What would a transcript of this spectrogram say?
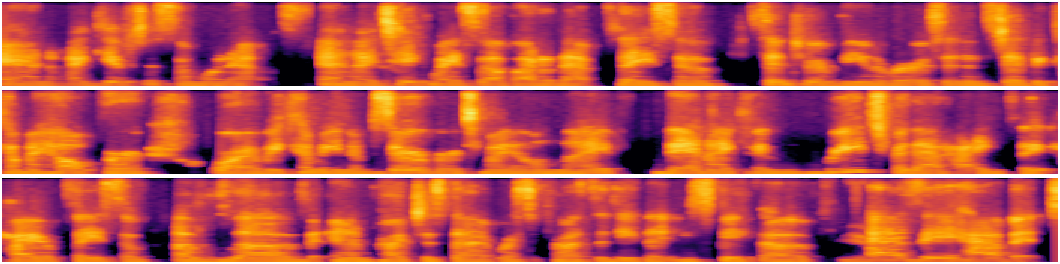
and I give to someone else and I take myself out of that place of center of the universe and instead become a helper or I become an observer to my own life, then I can yeah. reach for that high, higher place of, of love and practice that reciprocity that you speak of yeah. as a habit.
